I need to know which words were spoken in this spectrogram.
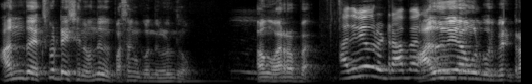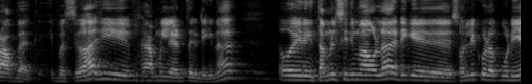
அந்த எக்ஸ்பெக்டேஷன் வந்து பசங்களுக்கு வந்து விழுந்துரும். அவங்க வர்றப்ப. அதுவே ஒரு டிராபேக் அதுவே அவங்களுக்கு ஒரு பெரிய ட்ராபேக் இப்போ சிவாஜி ஃபேமிலியில் எடுத்துக்கிட்டிங்கன்னா ஒரு இன்னைக்கு தமிழ் சினிமாவில் இன்றைக்கி சொல்லிக்கொள்ளக்கூடிய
